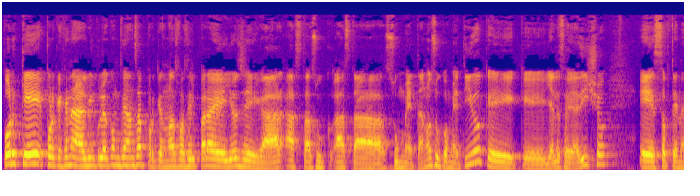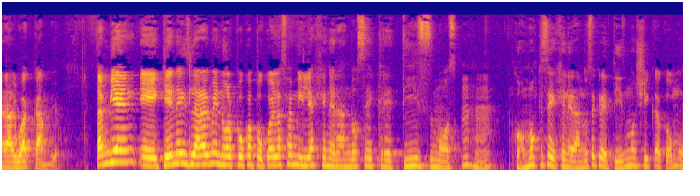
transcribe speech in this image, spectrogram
¿Por qué? Porque generar el vínculo de confianza, porque es más fácil para ellos llegar hasta su, hasta su meta, ¿no? Su cometido, que, que ya les había dicho, es obtener algo a cambio. También eh, quieren aislar al menor poco a poco de la familia generando secretismos. ¿Cómo que se generando secretismos, chica? ¿Cómo?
